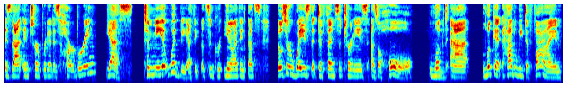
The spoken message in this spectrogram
is that interpreted as harboring? Yes. To me, it would be. I think that's a, you know, I think that's, those are ways that defense attorneys as a whole looked at, look at how do we define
